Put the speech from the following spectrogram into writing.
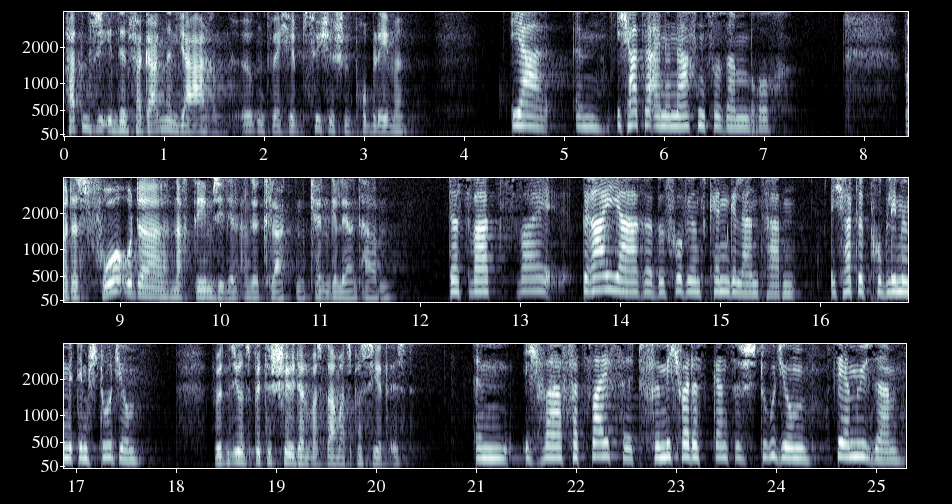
Hatten Sie in den vergangenen Jahren irgendwelche psychischen Probleme? Ja, ähm, ich hatte einen Nervenzusammenbruch. War das vor oder nachdem Sie den Angeklagten kennengelernt haben? Das war zwei, drei Jahre, bevor wir uns kennengelernt haben. Ich hatte Probleme mit dem Studium. Würden Sie uns bitte schildern, was damals passiert ist? Ähm, ich war verzweifelt. Für mich war das ganze Studium sehr mühsam.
